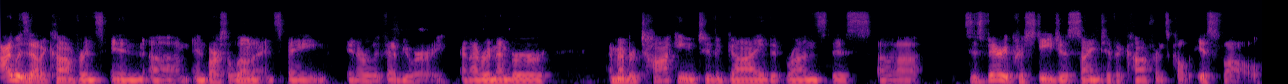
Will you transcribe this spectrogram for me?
I was at a conference in um, in Barcelona in Spain in early February, and I remember I remember talking to the guy that runs this uh, this very prestigious scientific conference called ISSFAL,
